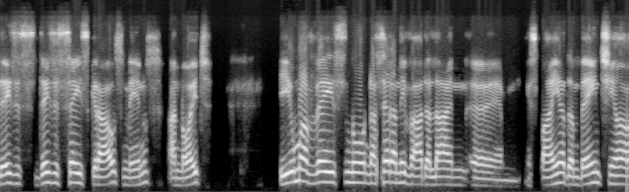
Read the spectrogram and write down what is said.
16 graus menos à noite. E uma vez no, na Serra Nevada, lá em eh, Espanha, também tinha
